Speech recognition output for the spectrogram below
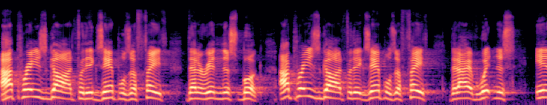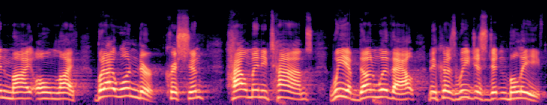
I praise God for the examples of faith that are in this book. I praise God for the examples of faith that I have witnessed in my own life. But I wonder, Christian, how many times we have done without because we just didn't believe.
